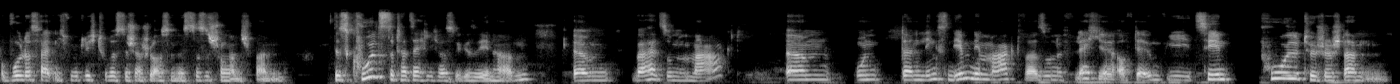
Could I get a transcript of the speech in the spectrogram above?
obwohl das halt nicht wirklich touristisch erschlossen ist. Das ist schon ganz spannend. Das Coolste tatsächlich, was wir gesehen haben, ähm, war halt so ein Markt, Ähm, und dann links neben dem Markt war so eine Fläche, auf der irgendwie zehn Pooltische standen.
